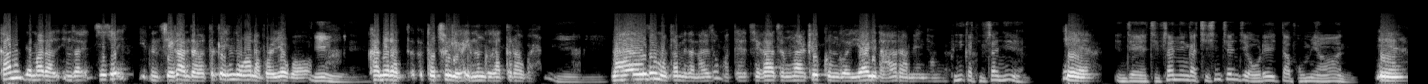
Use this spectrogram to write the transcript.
가는 데마다 이제 제가, 제가 이제 어떻게 행동하나 보려고 예, 예, 카메라 도청기가 있는 것 같더라고요. 예, 예. 말도 못합니다. 말도 못해요. 제가 정말 겪은 거 이야기 다 하라면요. 그러니까 집사님, 예, 이제 집사님 같이 신천지에 오래 있다 보면 예,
